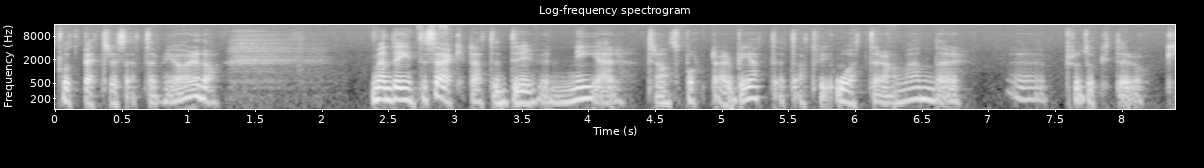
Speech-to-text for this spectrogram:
på ett bättre sätt än vi gör idag. Men det är inte säkert att det driver ner transportarbetet, att vi återanvänder eh, produkter och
